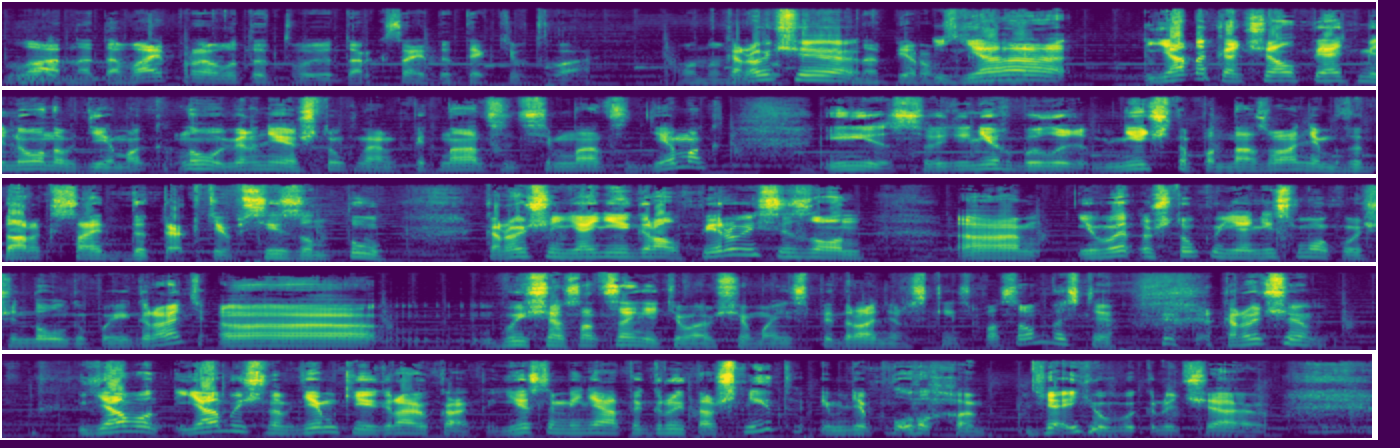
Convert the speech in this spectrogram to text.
Ладно, давай про вот эту твою Dark Side Detective 2. Он у Короче, на первом скрине. Я, я накачал 5 миллионов демок, ну, вернее, штук, наверное, 15-17 демок, и среди них было нечто под названием The Dark Side Detective Season 2. Короче, я не играл в первый сезон, э, и в эту штуку я не смог очень долго поиграть. Э, вы сейчас оцените вообще мои спидранерские способности. Короче, я вот, я обычно в демке играю как? Если меня от игры тошнит и мне плохо, я ее выключаю.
